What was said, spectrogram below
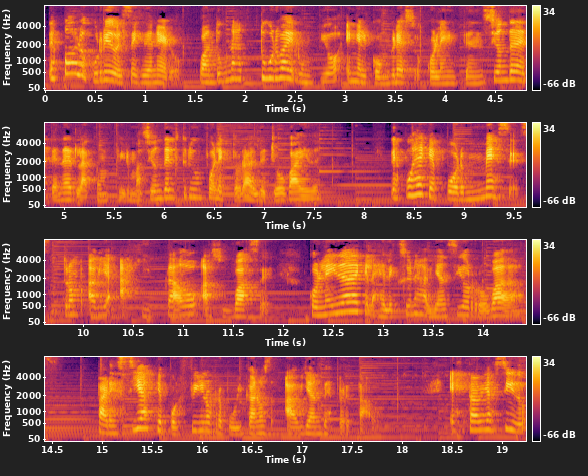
Después de lo ocurrido el 6 de enero, cuando una turba irrumpió en el Congreso con la intención de detener la confirmación del triunfo electoral de Joe Biden, después de que por meses Trump había agitado a su base con la idea de que las elecciones habían sido robadas, parecía que por fin los republicanos habían despertado. Este había sido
